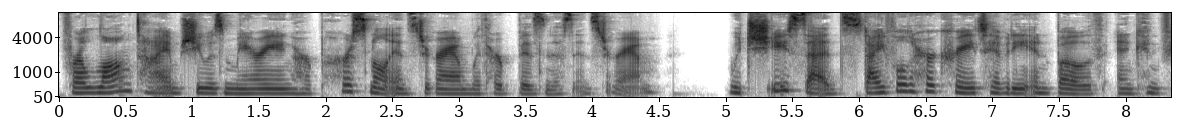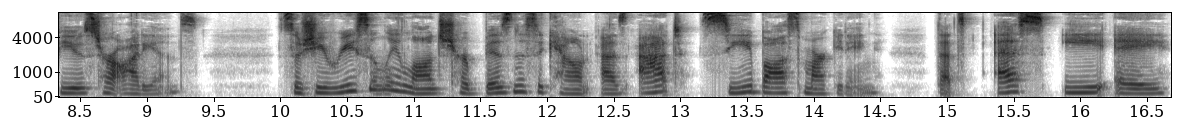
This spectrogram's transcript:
For a long time, she was marrying her personal Instagram with her business Instagram, which she said stifled her creativity in both and confused her audience. So she recently launched her business account as at SeaBoss Marketing. That's S E A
